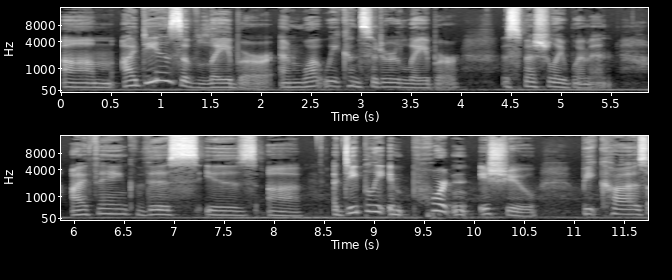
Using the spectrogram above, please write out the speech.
um, ideas of labor and what we consider labor, especially women. I think this is uh, a deeply important issue because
